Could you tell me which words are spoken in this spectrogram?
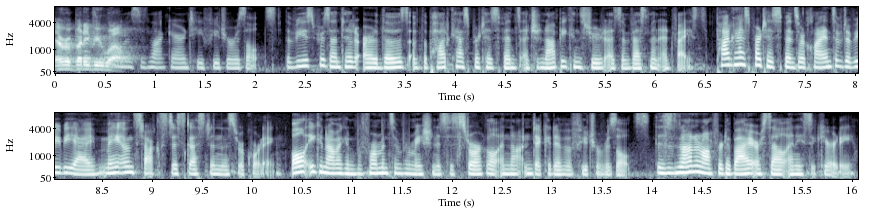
Everybody be well. This does not guarantee future results. The views presented are those of the podcast participants and should not be construed as investment advice. Podcast participants or clients of WBI may own stocks discussed in this recording. All economic and performance information is historical and not indicative of future results. This is not an offer to buy or sell any security.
